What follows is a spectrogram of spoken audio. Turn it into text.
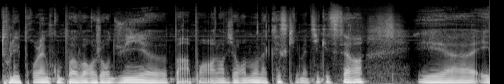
tous les problèmes qu'on peut avoir aujourd'hui par rapport à l'environnement, la crise climatique, etc. Et, euh, et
